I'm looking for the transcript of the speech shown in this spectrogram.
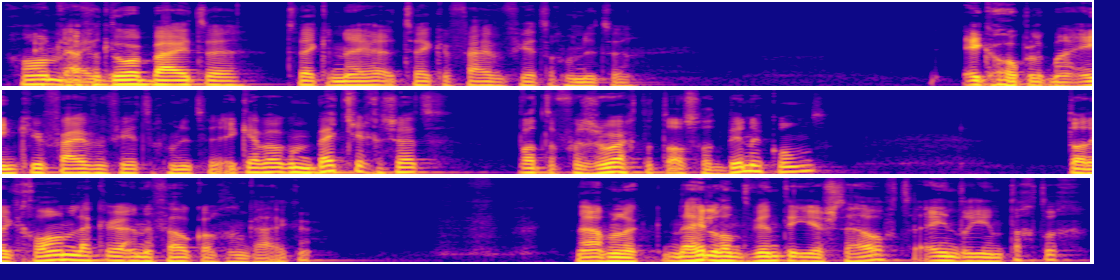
Gewoon En even doorbijten, twee keer, negen, twee keer 45 minuten. Ik hopelijk maar één keer 45 minuten. Ik heb ook een bedje gezet, wat ervoor zorgt dat als dat binnenkomt, dat ik gewoon lekker NFL kan gaan kijken. Namelijk, Nederland wint de eerste helft, 1,83.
